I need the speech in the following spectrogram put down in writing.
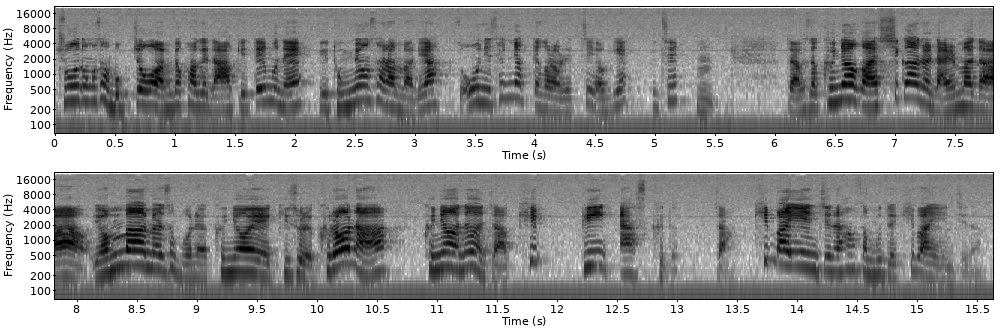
주어, 동사, 목적어 완벽하게 나왔기 때문에 이 동명사란 말이야. on이 생략된 거라 그랬지, 여기에? 그치? 음. 자, 그래서 그녀가 시간을 날마다 연마하면서 보내, 그녀의 기술. 그러나, 그녀는, 자, keep being asked. 자, keep ing는 항상 문제, keep ing는.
